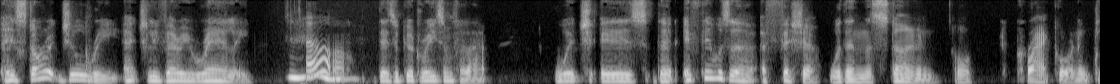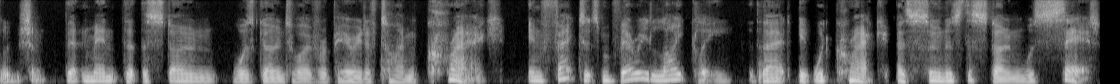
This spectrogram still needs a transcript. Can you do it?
historic jewelry, actually, very rarely. Oh, There's a good reason for that, which is that if there was a, a fissure within the stone or a crack or an inclusion, that meant that the stone was going to, over a period of time, crack. In fact, it's very likely that it would crack as soon as the stone was set.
